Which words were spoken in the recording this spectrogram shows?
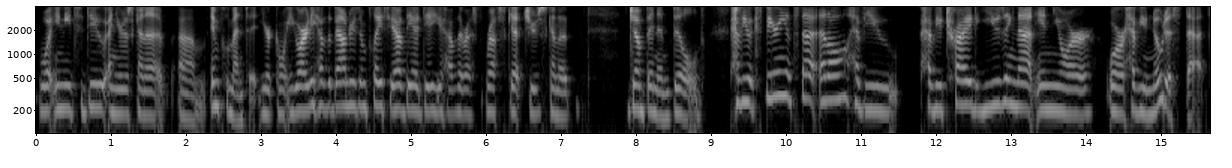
what you need to do, and you're just going to um, implement it. You're going, you already have the boundaries in place. You have the idea, you have the rough, rough sketch. You're just going to jump in and build. Have you experienced that at all? Have you have you tried using that in your or have you noticed that?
